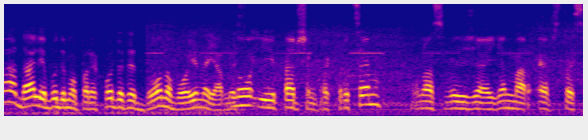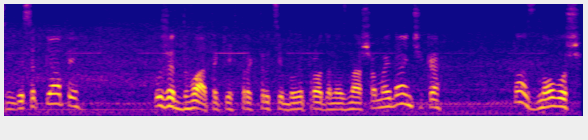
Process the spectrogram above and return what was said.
А далі будемо переходити до нової наявності. Ну і першим тракторцем у нас виїжджає Янмар F175. Уже два таких тракторці були продані з нашого майданчика. Та знову ж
